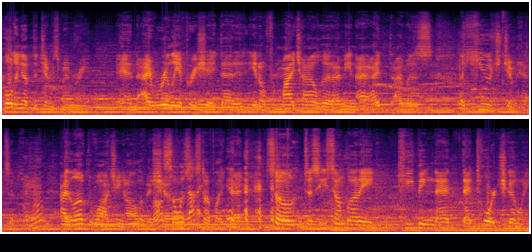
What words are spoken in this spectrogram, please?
holding up the Jim's memory, and I really appreciate that. It, you know, from my childhood, I mean, I I, I was a huge Jim Henson. fan. I loved watching all of his Mm-hmm. Well, shows so and I. stuff like that. so to see somebody keeping that that torch going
